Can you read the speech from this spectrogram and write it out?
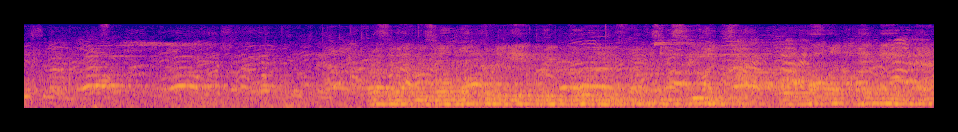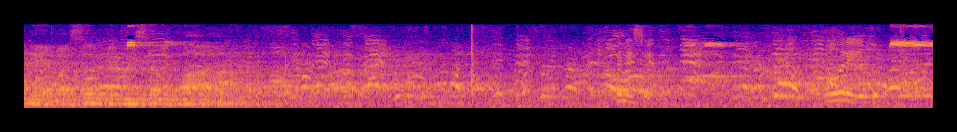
Loosen up. It's that result, 138, Braden Voorhees, Robinson Stevens, over Colin Hagney and by sub victory 7-5. Finish it. Pull it in.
